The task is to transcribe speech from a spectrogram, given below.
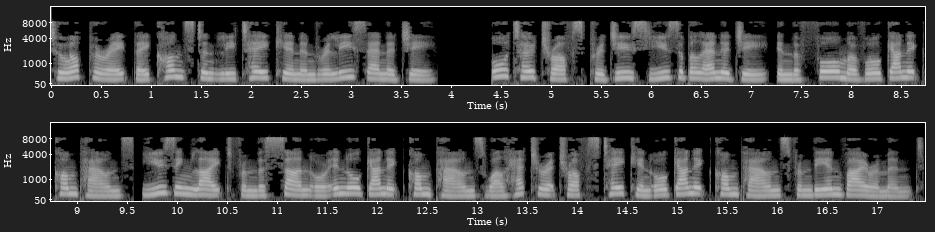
To operate they constantly take in and release energy, Autotrophs produce usable energy in the form of organic compounds using light from the sun or inorganic compounds while heterotrophs take in organic compounds from the environment.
